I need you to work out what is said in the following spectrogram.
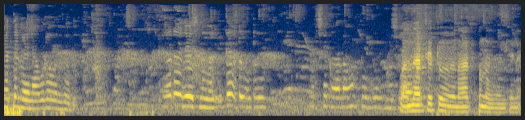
పెద్దగా అయినా కూడా ఒరగదు. ఏదో చేసిన కడిగితే అటు ఉంటుంది. వర్షాకాలం మందార చెట్టు నాటుకున్నది మంచిగా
